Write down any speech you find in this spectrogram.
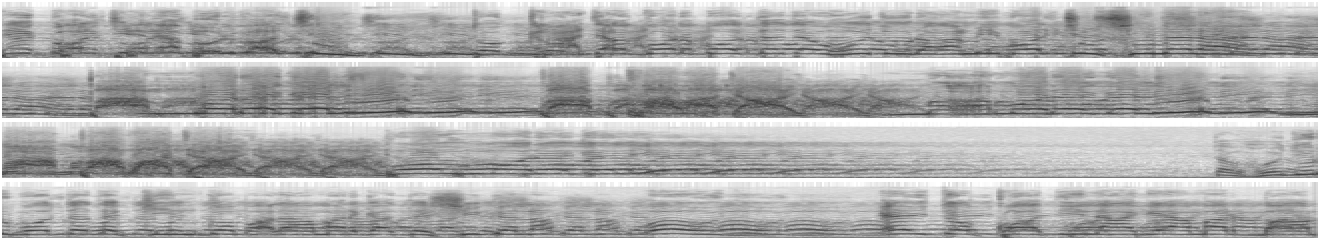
ঠিক বলছি না ভুল বলছি? তো গাঁজা কর বলতে যে হুজুর, আমি বলছি শুনে না। মরে গেলি মা মরে গেলি, মা পাওয়া যায়। বউ মরে গেলি তো হুজুর বলতে তো কিন্তু বলে আমার কাছে শিখেলাম। ও এই তো কদিন আগে আমার বাপ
